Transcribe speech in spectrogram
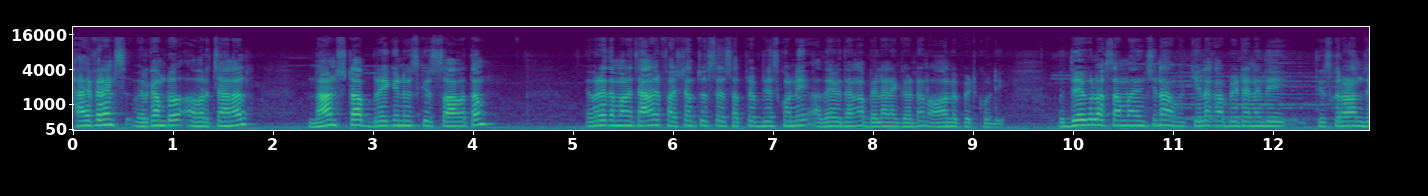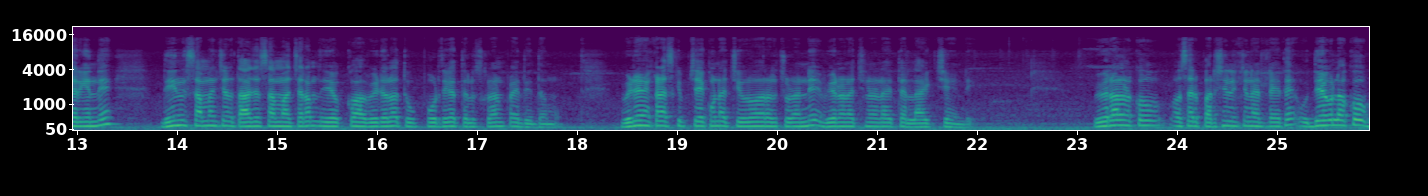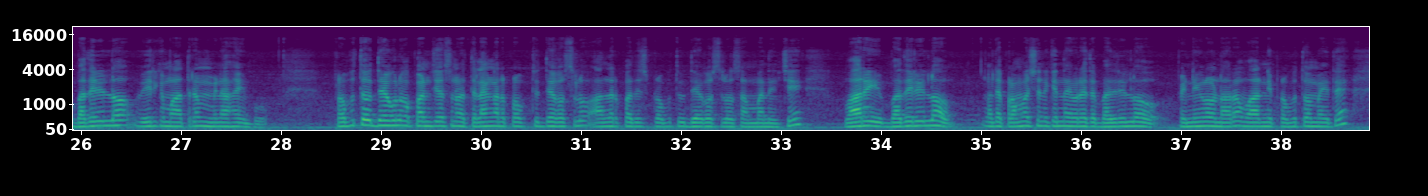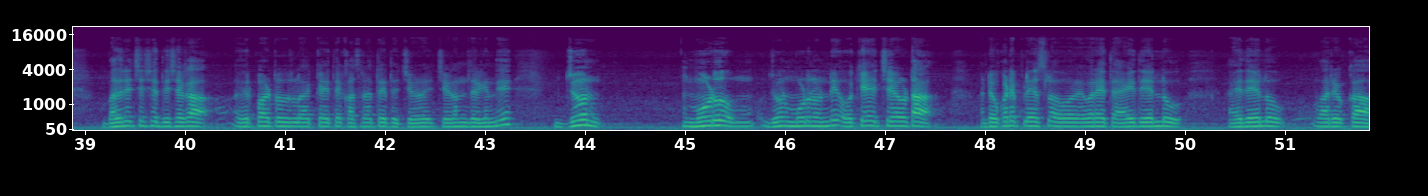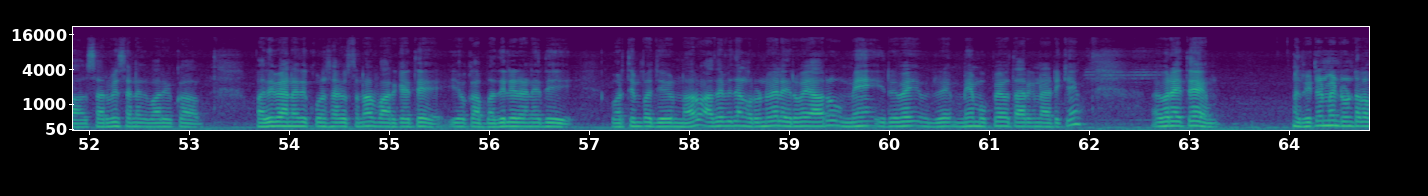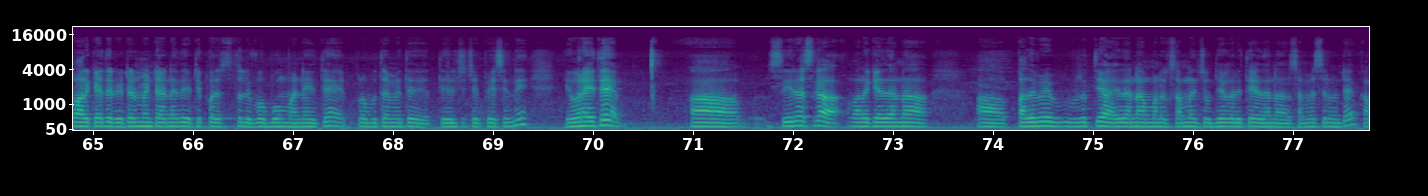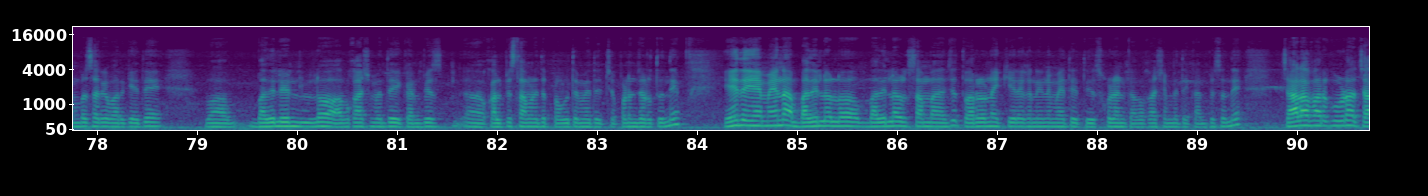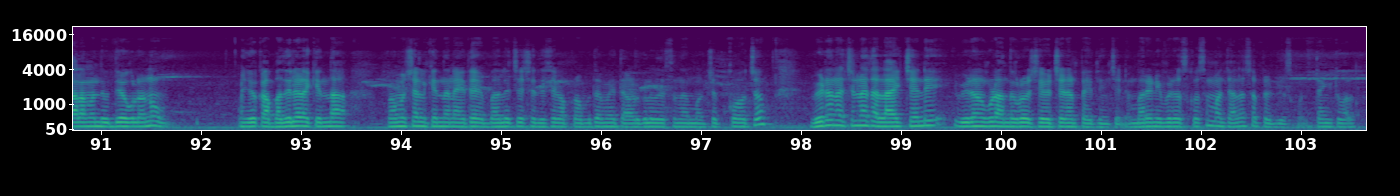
Hi friends welcome to our channel non stop breaking న్యూస్కి స్వాగతం. ఎవరైతే మన ఛానల్ ఫస్ట్ టైం చూస్తే సబ్స్క్రైబ్ చేసుకోండి. అదేవిధంగా బెల్ అనే గంటను ఆన్లో పెట్టుకోండి. ఉద్యోగులకు సంబంధించిన ఒక కీలక అప్డేట్ అనేది తీసుకురావడం జరిగింది. దీనికి సంబంధించిన తాజా సమాచారం ఈ యొక్క వీడియోలో పూర్తిగా తెలుసుకోవడానికి ప్రయత్నిద్దాము. వీడియోని ఎక్కడ స్కిప్ చేయకుండా చివరి వరకు చూడండి. వీడియో నచ్చినట్లయితే లైక్ చేయండి. వివరాలకు ఒకసారి పరిశీలించినట్లయితే ఉద్యోగులకు బదిలీలో వీరికి మాత్రం మినహాయింపు. ప్రభుత్వ ఉద్యోగులుగా పనిచేస్తున్న తెలంగాణ ప్రభుత్వ ఉద్యోగస్తులు ఆంధ్రప్రదేశ్ ప్రభుత్వ ఉద్యోగస్తులకు సంబంధించి వారి బదిలీలో అంటే ప్రమోషన్ కింద ఎవరైతే బదిలీలో పెండింగ్లో ఉన్నారో వారిని ప్రభుత్వం అయితే బదిలీ చేసే దిశగా ఏర్పాటులకైతే కసరత్తు అయితే చేయడం జరిగింది. జూన్ మూడు జూన్ మూడు నుండి ఒకే చోట అంటే ఒకటే ప్లేస్లో ఎవరైతే ఐదేళ్ళు ఐదేళ్ళు వారి యొక్క సర్వీస్ అనేది వారి యొక్క పదవి అనేది కొనసాగిస్తున్నారు వారికైతే ఈ యొక్క బదిలీలు అనేది వర్తింపజేయున్నారు. అదేవిధంగా రెండు వేల ఇరవై ఆరు మే ఇరవై మే ముప్పై తారీఖు నాటికి ఎవరైతే రిటైర్మెంట్ ఉంటారో వారికి అయితే రిటైర్మెంట్ అనేది ఎట్టి పరిస్థితులు ఇవ్వబోమని అయితే ప్రభుత్వం అయితే తేల్చి చెప్పేసింది. ఎవరైతే సీరియస్గా వాళ్ళకి ఏదైనా పదవి వృత్యా ఏదైనా మనకు సంబంధించి ఉద్యోగరీత్యా ఏదైనా సమస్యలు ఉంటే కంపల్సరీ వారికి అయితే బదిలీలో అవకాశం అయితే కనిపి కల్పిస్తామని అయితే ప్రభుత్వం అయితే చెప్పడం జరుగుతుంది. ఏది ఏమైనా బదిలీలో బదిలీలకు సంబంధించి త్వరలోనే కీలక నిర్ణయం అయితే తీసుకోవడానికి అవకాశం అయితే కనిపిస్తుంది. చాలా వరకు కూడా చాలామంది ఉద్యోగులను ఈ యొక్క బదిలీల కింద ప్రమోషన్ల కిందనైతే బదిలీ చేసే దిశగా ప్రభుత్వం అయితే అడుగులు వేస్తుందని మనం చెప్పుకోవచ్చు. వీడియో నచ్చినట్లయితే లైక్ చేయండి. వీడియోని కూడా అందరూ షేర్ చేయడానికి ప్రయత్నించండి. మరిన్ని వీడియోస్ కోసం మన ఛానల్ సబ్స్క్రైబ్ చేసుకోండి. Thank you all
